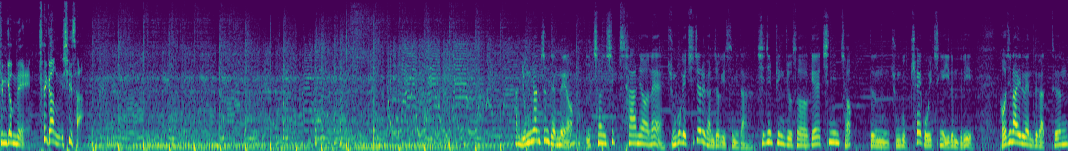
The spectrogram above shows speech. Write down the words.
김경래 최강 시사. 한 6년쯤 됐네요. 2014년에 중국에 취재를 간 적이 있습니다. 시진핑 주석의 친인척 등 중국 최고위층의 이름들이 버진 아일랜드 같은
